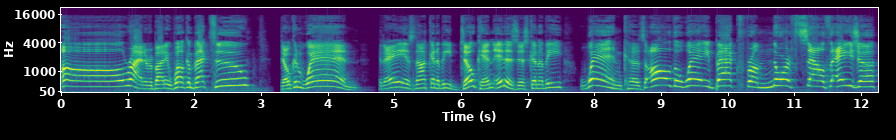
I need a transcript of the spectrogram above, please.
All right, everybody, welcome back to Dokkan When. Today is not going to be Dokkan, it is just going to be when, because all the way back from North South Asia,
